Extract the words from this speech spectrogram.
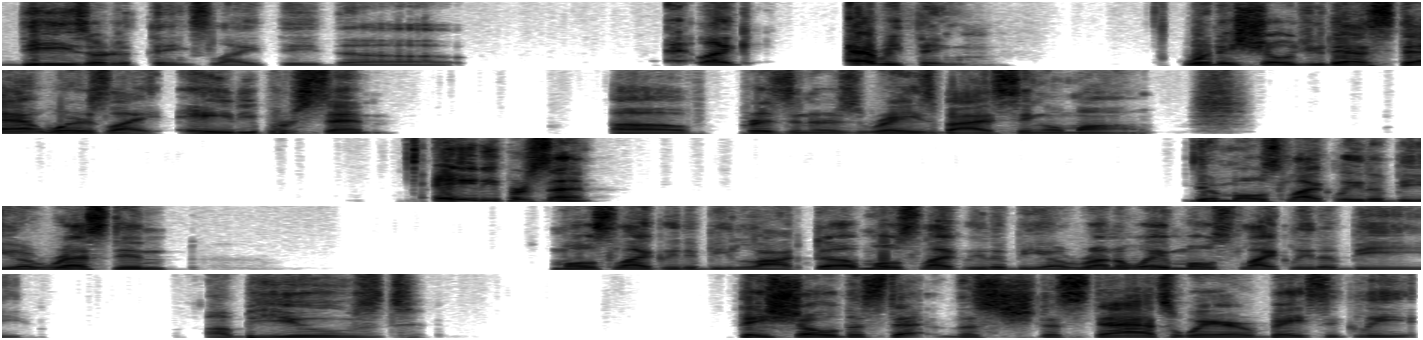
These are the things like the the like everything. When they showed you that stat where it's like 80% of prisoners raised by a single mom. 80%. They're most likely to be arrested, most likely to be locked up, most likely to be a runaway, most likely to be abused. They show the, stat, the, the stats where basically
